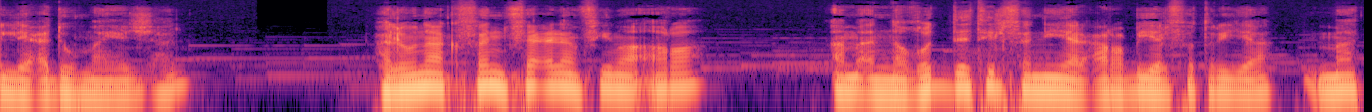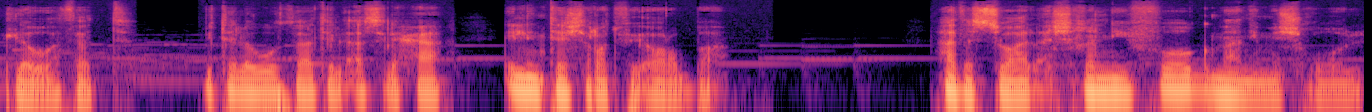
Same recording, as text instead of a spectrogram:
اللي عدو ما يجهل؟ هل هناك فن فعلا فيما أرى؟ أم أن غدتي الفنية العربية الفطرية ما تلوثت بتلوثات الأسلحة اللي انتشرت في أوروبا؟ هذا السؤال أشغلني فوق ماني مشغول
